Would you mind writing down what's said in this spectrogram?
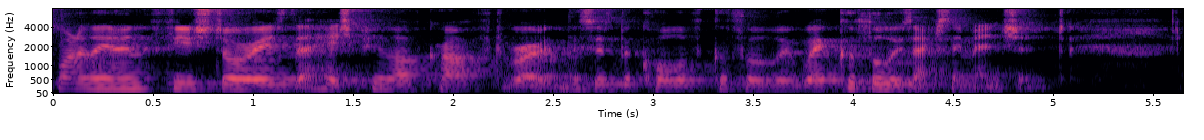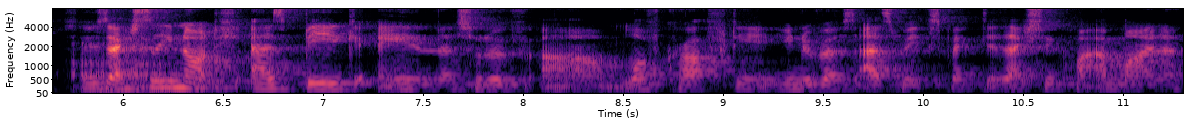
one of the only few stories that H.P. Lovecraft wrote. This is the Call of Cthulhu, where Cthulhu is actually mentioned. So he's actually not as big in the sort of um, Lovecraftian universe as we expected. Actually, quite a minor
